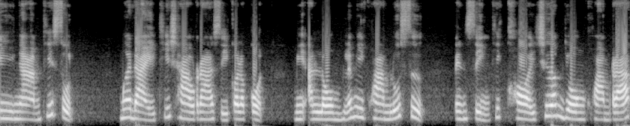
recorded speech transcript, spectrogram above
ดีงามที่สุด เมื่อใดที่ชาวราศีกรกฎมีอารมณ์และมีความรู้สึก เป็นสิ่งที่คอยเชื่อมโยงความรัก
